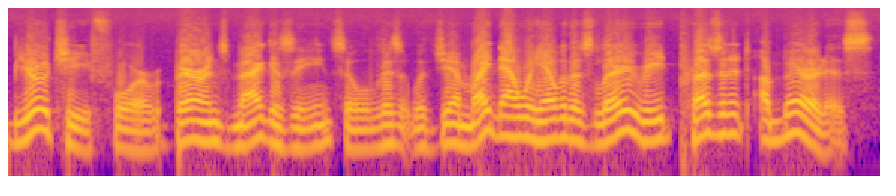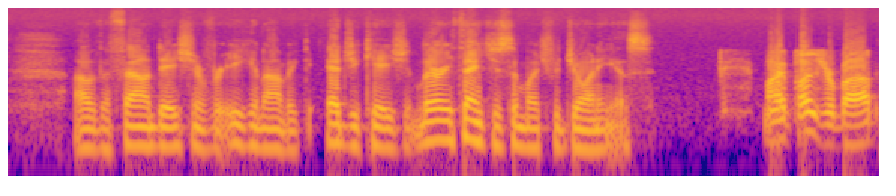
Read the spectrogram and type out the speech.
bureau chief for Barron's Magazine. So we'll visit with Jim. Right now we have with us Larry Reed, President Emeritus of the Foundation for Economic Education. Larry, thank you so much for joining us. My pleasure, Bob.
